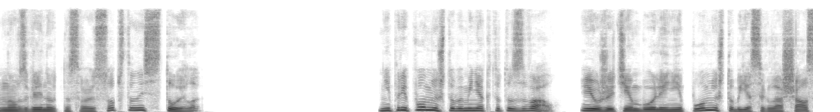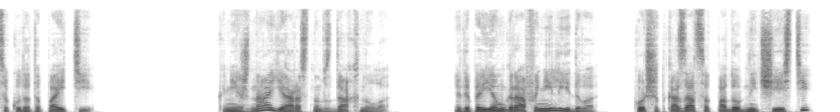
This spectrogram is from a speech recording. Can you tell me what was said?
но взглянуть на свою собственность стоило. Не припомню, чтобы меня кто-то звал, и уже тем более не помню, чтобы я соглашался куда-то пойти. Княжна яростно вздохнула. «Это прием графа Нелидова. Хочешь отказаться от подобной чести?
